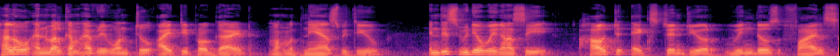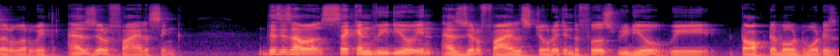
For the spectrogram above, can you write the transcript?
Hello and welcome everyone to IT Pro Guide. Mohammed Niaz with you. In this video, we're gonna see how to extend your Windows file server with Azure File Sync. This is our second video in Azure File Storage. In the first video, we talked about what is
